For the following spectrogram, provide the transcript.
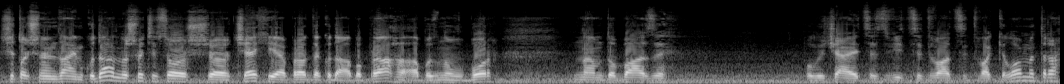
Ще точно не знаємо куди, але швидше всього, що Чехія, правда, куди? Або Прага, або знову Бор. Нам до бази виходить звідси 22 кілометра.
